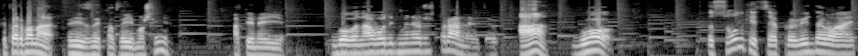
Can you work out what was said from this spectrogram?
Тепер вона їздить на твоїй машині, а ти на її. бо вона водить мене в ресторани. А, Бо стосунки це про віддавати,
